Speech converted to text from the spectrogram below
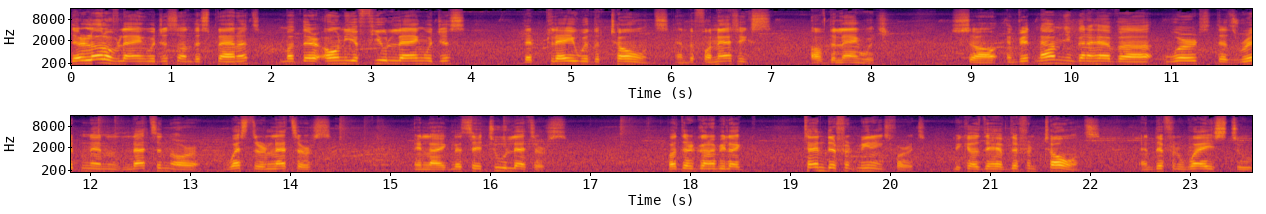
there are a lot of languages on this planet, but there are only a few languages that play with the tones and the phonetics of the language. So in Vietnam you're gonna have a word that's written in Latin or Western letters in like let's say two letters but they're gonna be like 10 different meanings for it because they have different tones and different ways to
